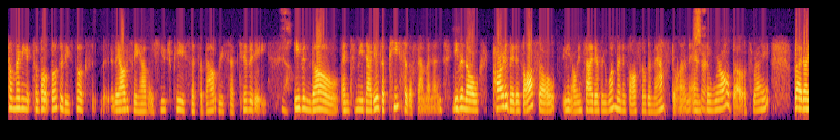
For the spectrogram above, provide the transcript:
so many, so both, both of these books, they obviously have a huge piece that's about receptivity. Yeah. Even though, and to me that is a piece of the feminine, Mm-hmm. even though part of it is also, you know, inside every woman is also the masculine, and Sure. so we're all both, right? But I,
